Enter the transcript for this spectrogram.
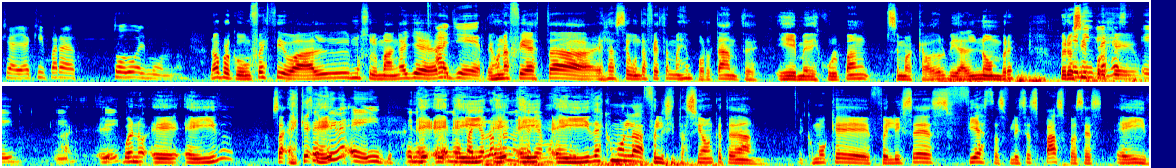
que hay aquí para todo el mundo. No, porque un festival musulmán ayer. Ayer, Es una fiesta, es la segunda fiesta más importante. Y me disculpan, se me acaba de olvidar el nombre. Pero en sí, inglés porque. es Eid. Eid, eh, Eid. bueno, eh, Eid. O sea, es que. Se Eid- escribe Eid, en, eh, en eh, español lo Eid- pronunciaríamos Eid-. Eid es como la felicitación que te dan. Es como que felices fiestas, felices Pascuas, es Eid.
